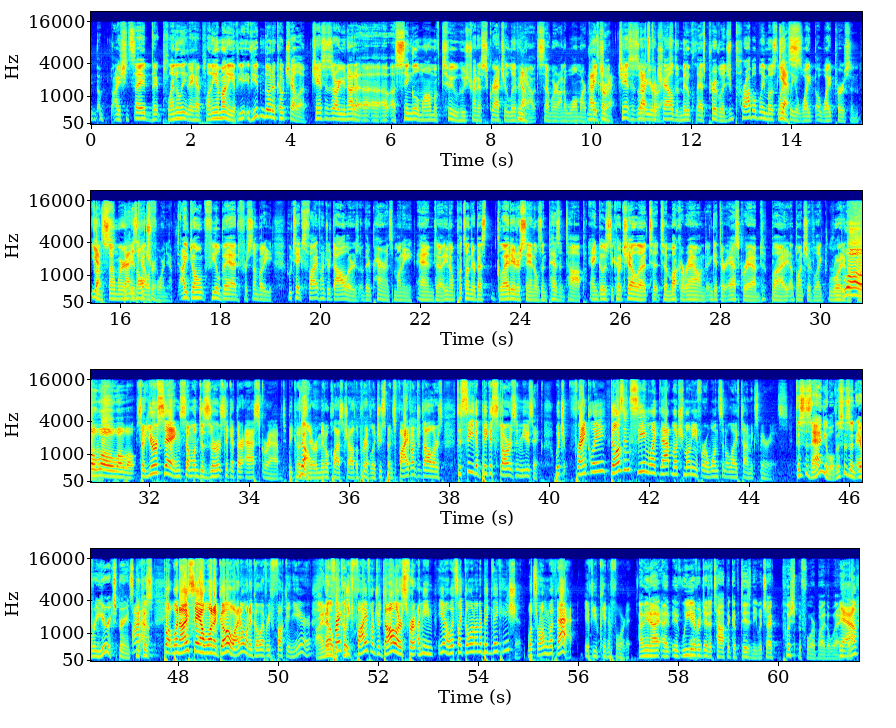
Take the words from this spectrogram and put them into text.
should say they plenty. They have plenty of money. If you if you can go to Coachella, chances are you're not a a, a, single mom of two who's trying to scratch a living No. out somewhere on a Walmart That's paycheck. correct. Chances are That's you're correct. a child of middle class privilege, and probably most likely Yes. a white a white person from somewhere that in is all true. California. I don't feel bad for somebody who takes five hundred dollars of their parents' money and uh, you know puts on their best gladiator sandals and peasant top and goes to Coachella to, to muck around and get their ass grabbed by a bunch of like roided. Whoa, whoa, whoa, whoa. So you're saying someone deserves to get their ass grabbed because No. they're a middle class child of privilege who spends $500 to see the biggest stars in music, which frankly doesn't seem like that much money for a once in a lifetime experience. This is annual. This is an every year experience because I- but when I say I want to go, I don't want to go every fucking year. I know, And frankly, five hundred dollars for I mean, you know, it's like going on a big vacation. What's wrong with that if you can afford it? I mean, I, I if we ever did a topic of Disney, which I've pushed before, by the way. Yeah?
